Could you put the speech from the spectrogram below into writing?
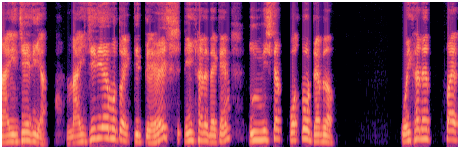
নাইজেরিয়া। নাইজেরিয়ার মতো একটি দেশ, এইখানে দেখেন, ইংলিশটা কত ডেভেলপ ওইখানে প্রায়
